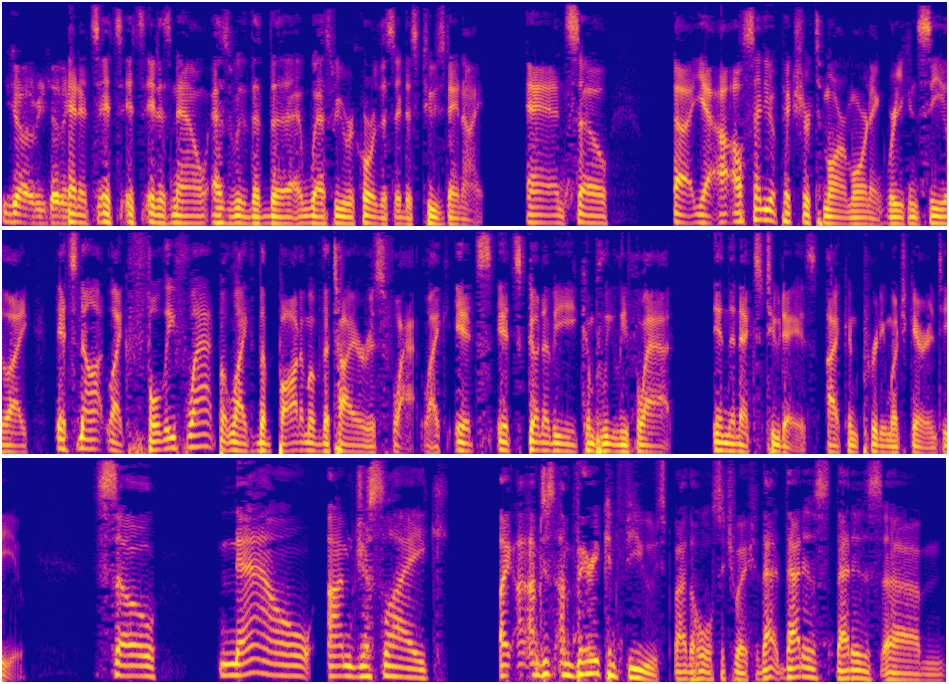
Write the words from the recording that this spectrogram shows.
You gotta be kidding. and it's it's it's it is now as we the, the as we record this it is Tuesday night, and so uh, yeah I'll send you a picture tomorrow morning where you can see like it's not like fully flat, but like the bottom of the tire is flat, like it's it's gonna be completely flat in the next two days. I can pretty much guarantee you. So now I'm just like like I'm just I'm very confused by the whole situation. That that is that is um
